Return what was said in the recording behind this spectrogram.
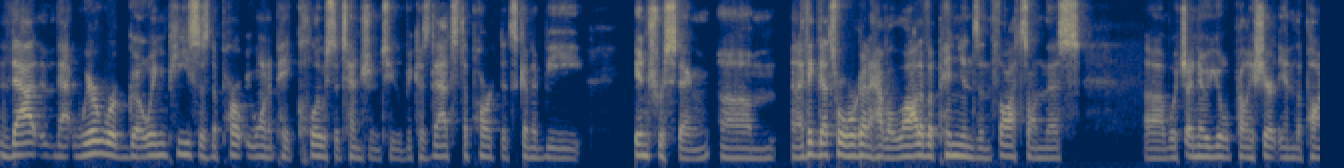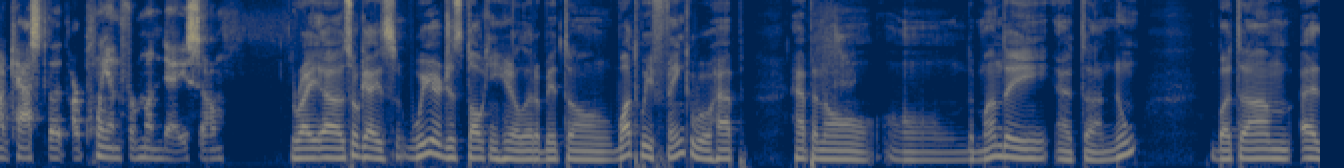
that that where we're going piece is the part we want to pay close attention to because that's the part that's going to be interesting um, and i think that's where we're going to have a lot of opinions and thoughts on this uh, which i know you'll probably share at the end of the podcast that are planned for monday so. Right uh, so guys we are just talking here a little bit on what we think will hap- happen on on the monday at uh, noon but um at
